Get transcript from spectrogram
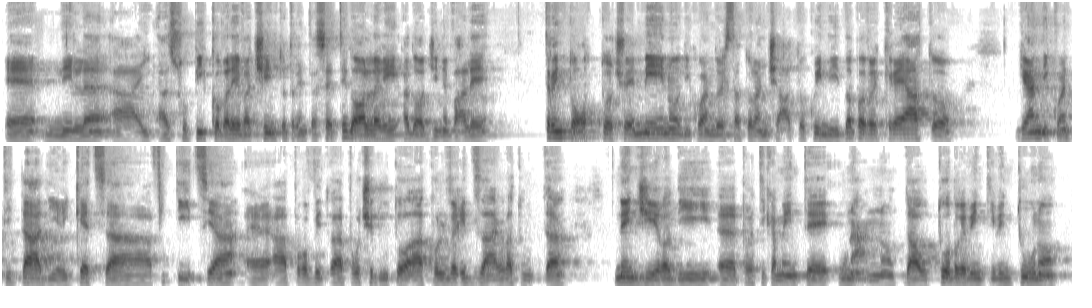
eh, nel, ai, al suo picco valeva 137 dollari, ad oggi ne vale 38, cioè meno di quando è stato lanciato. Quindi dopo aver creato grandi quantità di ricchezza fittizia, eh, ha, prov- ha, proceduto a polverizzarla tutta nel giro di eh, praticamente un anno. Da ottobre 2021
